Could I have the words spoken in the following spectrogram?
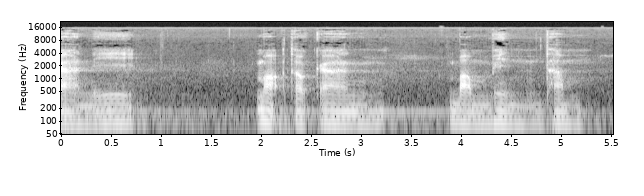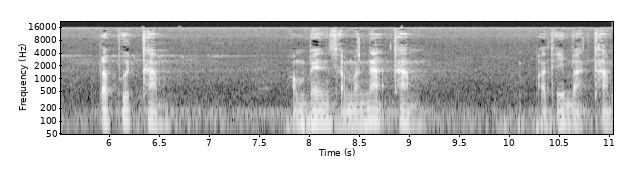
การนี้เหมาะต่อการบำเพ็ญธรรม ประพฤติธรรมบำเพ็ญสมณธรรม ปฏิบัติธรรม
